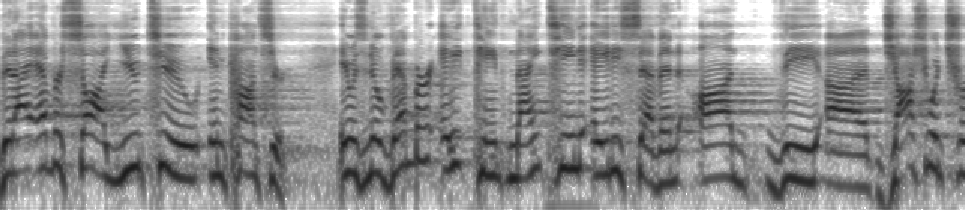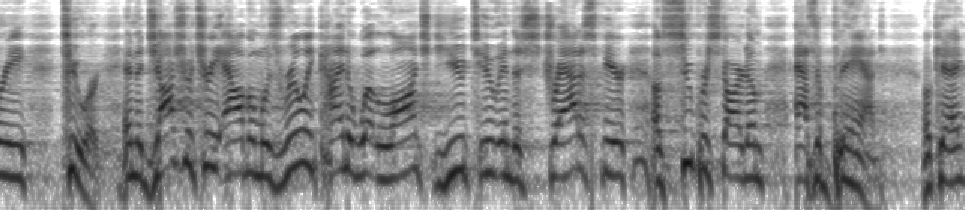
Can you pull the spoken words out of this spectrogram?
that I ever saw U2 in concert. It was November 18th, 1987, on the uh, Joshua Tree tour. And the Joshua Tree album was really kind of what launched U2 in the stratosphere of superstardom as a band okay?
